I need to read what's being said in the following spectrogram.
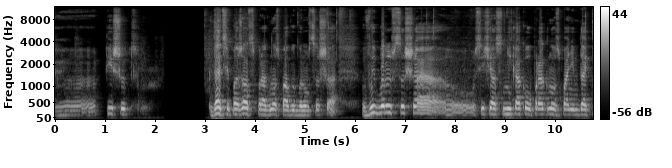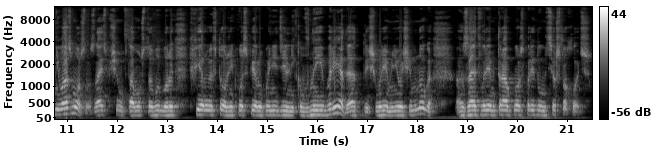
э, пишут, дайте, пожалуйста, прогноз по выборам в США. Выборы в США э, сейчас никакого прогноза по ним дать невозможно. Знаете почему? Потому что выборы в первый вторник после первого понедельника в ноябре, да, то есть времени очень много. За это время Трамп может придумать все, что хочешь.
